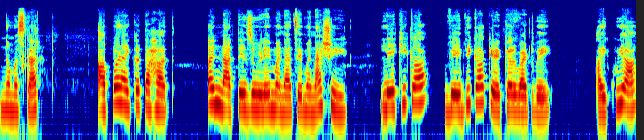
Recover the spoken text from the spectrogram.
नमस्कार. आपण ऐकत आहात अन नाते जुळले मनाचे मनाशी लेखिका वेदिका केळकर वाटवे. ऐकूया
